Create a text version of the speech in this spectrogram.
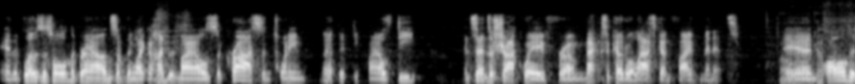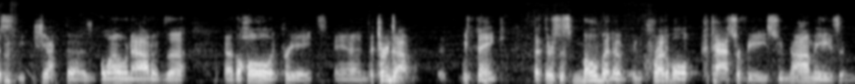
And it blows this hole in the ground, something like 100 miles across and 20, eh, 50 miles deep, and sends a shockwave from Mexico to Alaska in five minutes. Oh, and all this ejecta is blown out of the uh, the hole it creates. And it turns out, we think, that there's this moment of incredible catastrophe, tsunamis, and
